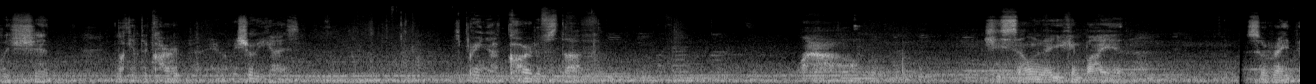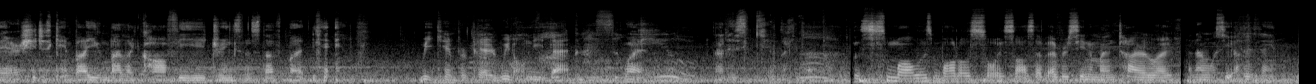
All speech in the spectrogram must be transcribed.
Holy shit. Look at the cart. Here, let me show you guys. Let's bring a cart of stuff. Wow. She's selling that you can buy it. So right there, she just came by. You can buy like coffee, drinks, and stuff, but we came prepared. We don't need that. That's so what? cute. That is cute. Look at that. The smallest bottle of soy sauce I've ever seen in my entire life. And then what's the other thing?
